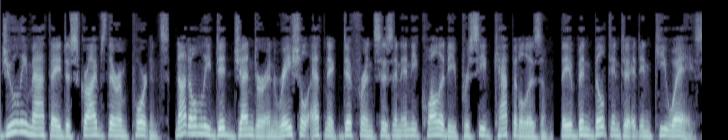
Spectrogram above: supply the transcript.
Julie Matthaei describes their importance. Not only did gender and racial ethnic differences and inequality precede capitalism, they have been built into it in key ways.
